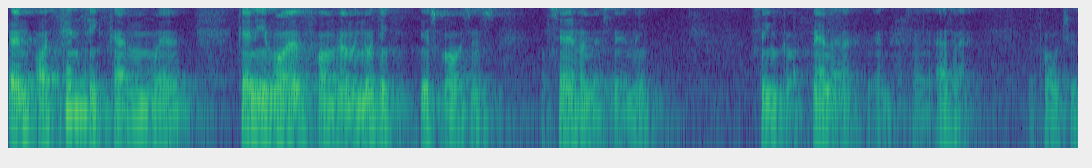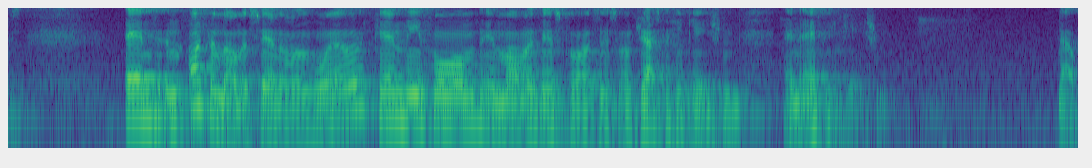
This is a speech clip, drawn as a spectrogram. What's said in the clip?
An authentic common will can evolve from hermeneutic discourses of self-understanding, think of Bellah and uh, other approaches, and an autonomous general will can be formed in moral discourses of justification and application. Now,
